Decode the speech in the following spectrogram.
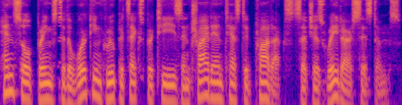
Hensoldt brings to the working group its expertise and tried and tested products such as radar systems.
